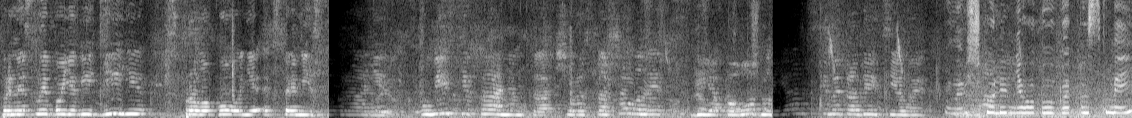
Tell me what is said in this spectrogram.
принесли бойові дії, спровоковані екстремістами. У місті Кам'янка, що розташований біля Холодного, традиціями Коли в школі в нього був випускний,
